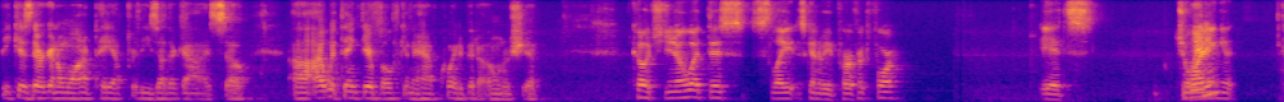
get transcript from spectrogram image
because they're going to want to pay up for these other guys. So uh, I would think they're both going to have quite a bit of ownership. Coach, do you know what this slate is going to be perfect for? It's joining it.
